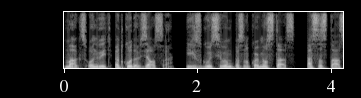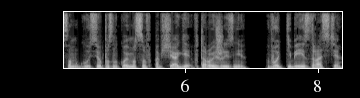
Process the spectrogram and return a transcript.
Макс, он ведь откуда взялся? Их с Гусевым познакомил Стас, а со Стасом Гусев познакомился в общаге второй жизни. Вот тебе и здрасте.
